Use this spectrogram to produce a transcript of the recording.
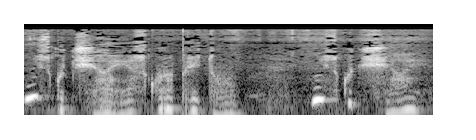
Не скучай, я скоро приду. Не скучай.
